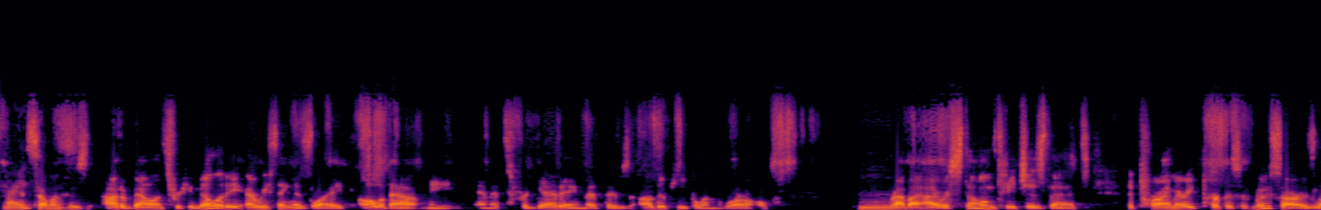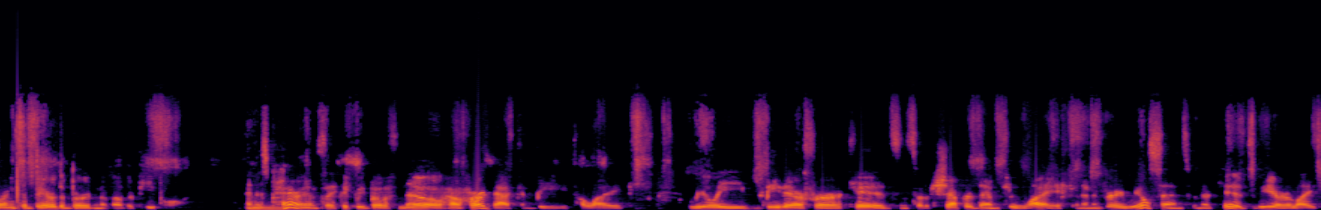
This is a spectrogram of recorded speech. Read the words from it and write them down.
right. and someone who's out of balance for humility everything is like all about me and it's forgetting that there's other people in the world. Mm. Rabbi Ira Stone teaches that the primary purpose of Musar is learning to bear the burden of other people. And mm. as hmm. parents, I think we both know how hard that can be to like really be there for our kids and sort of shepherd them through life. And in a very real sense, when they're kids, we are like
